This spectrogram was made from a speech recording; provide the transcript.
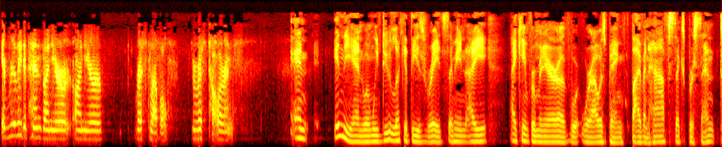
it really depends on your on your risk level, your risk tolerance. And in the end, when we do look at these rates, I mean, I I came from an era of where I was paying five and a half, six percent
